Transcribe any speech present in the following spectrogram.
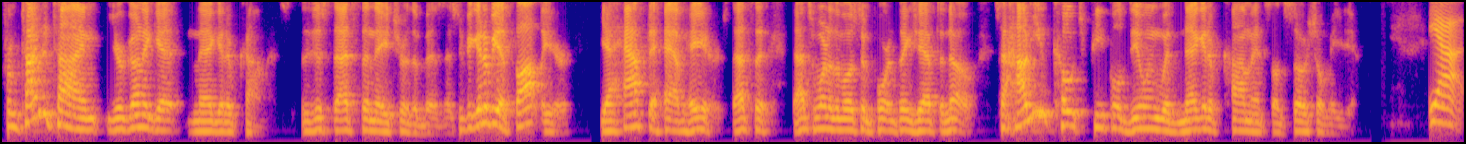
from time to time, you're going to get negative comments. It's just that's the nature of the business. If you're going to be a thought leader, you have to have haters. That's a, that's one of the most important things you have to know. So, how do you coach people dealing with negative comments on social media? Yeah,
